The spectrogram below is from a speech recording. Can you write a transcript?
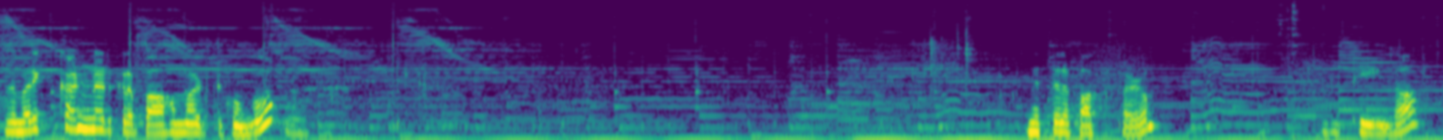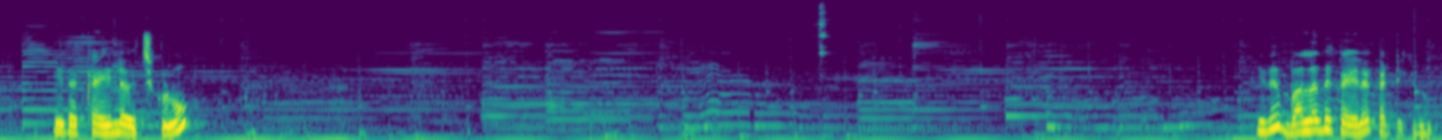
இந்த மாதிரி கண் இருக்கிற பாகமாக எடுத்துக்கோங்க. மெத்தலை பாக்கு பழம் தேங்காய் இதை கையில் வச்சுக்கணும். இது வலது கையில் கட்டிக்கணும்.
